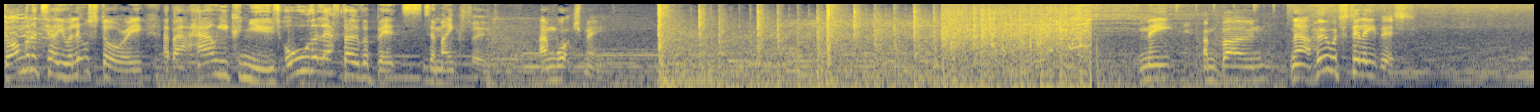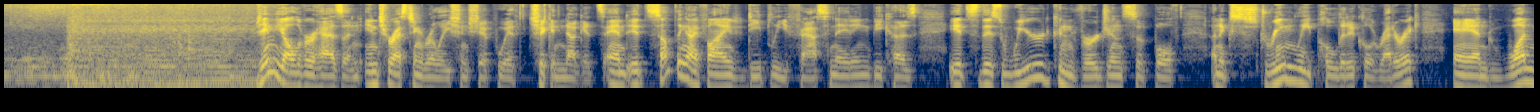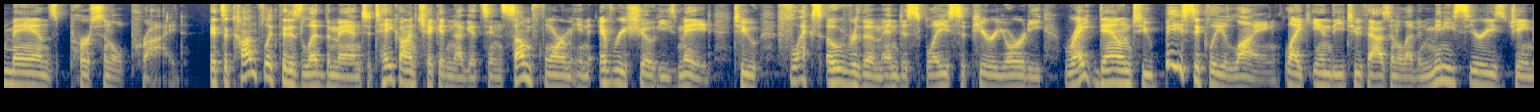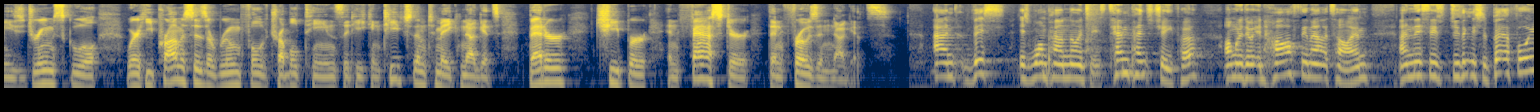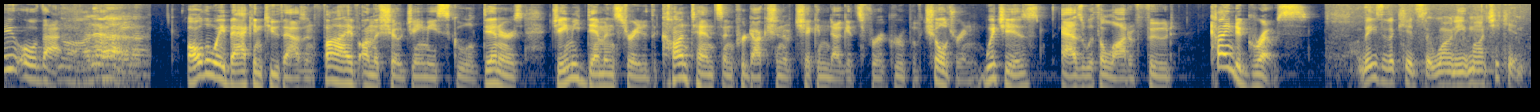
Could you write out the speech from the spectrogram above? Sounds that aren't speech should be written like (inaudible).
So I'm going to tell you a little story about how you can use all the leftover bits to make food. And watch me. Meat and bone. Now, who would still eat this? Jamie Oliver has an interesting relationship with chicken nuggets, and it's something I find deeply fascinating because it's this weird convergence of both an extremely political rhetoric and one man's personal pride. It's a conflict that has led the man to take on chicken nuggets in some form in every show he's made, to flex over them and display superiority right down to basically lying, like in the 2011 miniseries Jamie's Dream School, where he promises a room full of troubled teens that he can teach them to make nuggets better, cheaper, and faster than frozen nuggets. And this is £1.90. It's 10 pence cheaper. I'm going to do it in half the amount of time. And this is, do you think this is better for you or that? No, all the way back in 2005 on the show Jamie's School Dinners, Jamie demonstrated the contents and production of chicken nuggets for a group of children, which is, as with a lot of food, kinda gross. These are the kids that won't eat my chicken.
